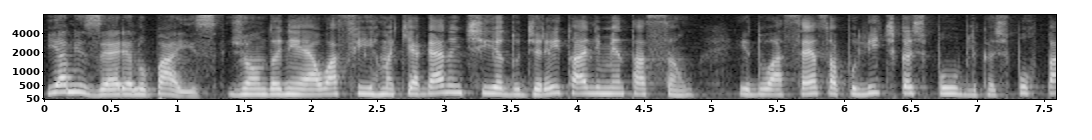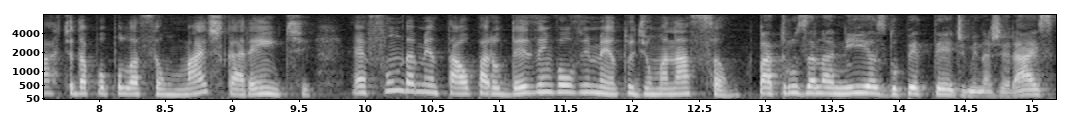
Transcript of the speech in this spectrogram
e à miséria no país. João Daniel afirma que a garantia do direito à alimentação e do acesso a políticas públicas por parte da população mais carente é fundamental para o desenvolvimento de uma nação. Patrus Ananias, do PT de Minas Gerais,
